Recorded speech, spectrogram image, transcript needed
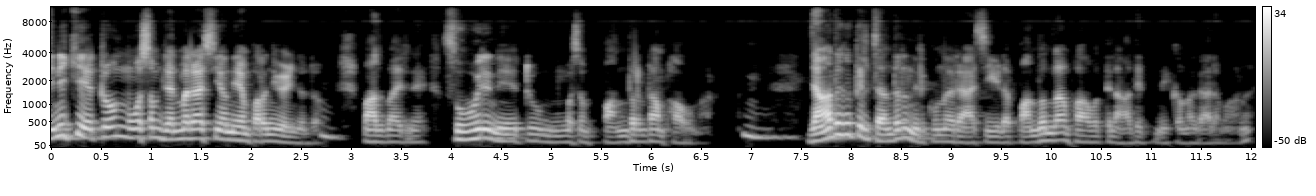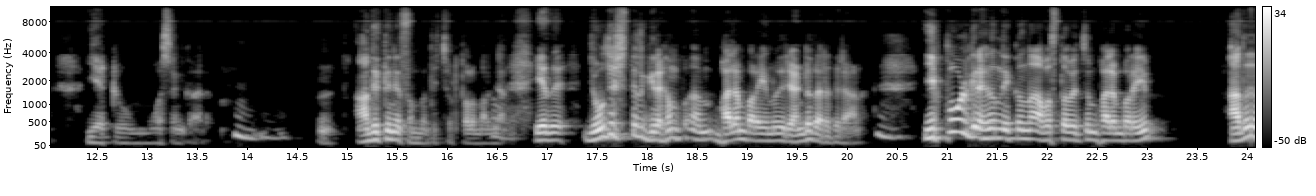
ശനിക്ക് ഏറ്റവും മോശം ജന്മരാശിയാന്ന് ഞാൻ പറഞ്ഞു കഴിഞ്ഞല്ലോ. അതുമാതിരി സൂര്യൻ ഏറ്റവും മോശം പന്ത്രണ്ടാം ഭാവമാണ്. ജാതകത്തിൽ ചന്ദ്രൻ നിൽക്കുന്ന രാശിയുടെ പന്ത്രണ്ടാം ഭാവത്തിൽ ആദ്യത്തിൽ നിൽക്കുന്ന കാലമാണ് ഏറ്റവും മോശം കാലം. ആദിത്യനെ സംബന്ധിച്ചിടത്തോളം പറഞ്ഞാൽ ഏത് ജ്യോതിഷത്തിൽ ഗ്രഹം ഫലം പറയുന്നത് രണ്ട് തരത്തിലാണ്. ഇപ്പോൾ ഗ്രഹം നിൽക്കുന്ന അവസ്ഥ വെച്ചും ഫലം പറയും. അത്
